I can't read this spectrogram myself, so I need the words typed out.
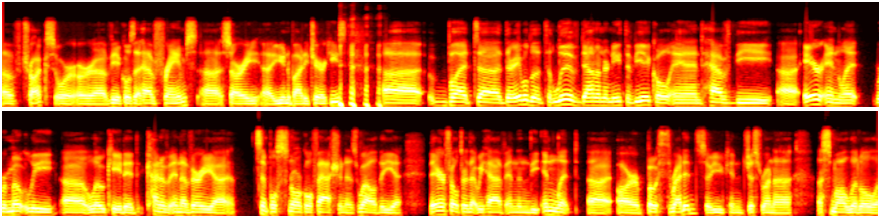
of trucks or, or uh, vehicles that have frames. Uh, sorry, uh, unibody Cherokees. Uh, but uh, they're able to, to live down underneath the vehicle and have the uh, air inlet remotely uh, located, kind of in a very uh, simple snorkel fashion as well. The uh, the air filter that we have and then the inlet are both threaded, so you can just run a a small little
